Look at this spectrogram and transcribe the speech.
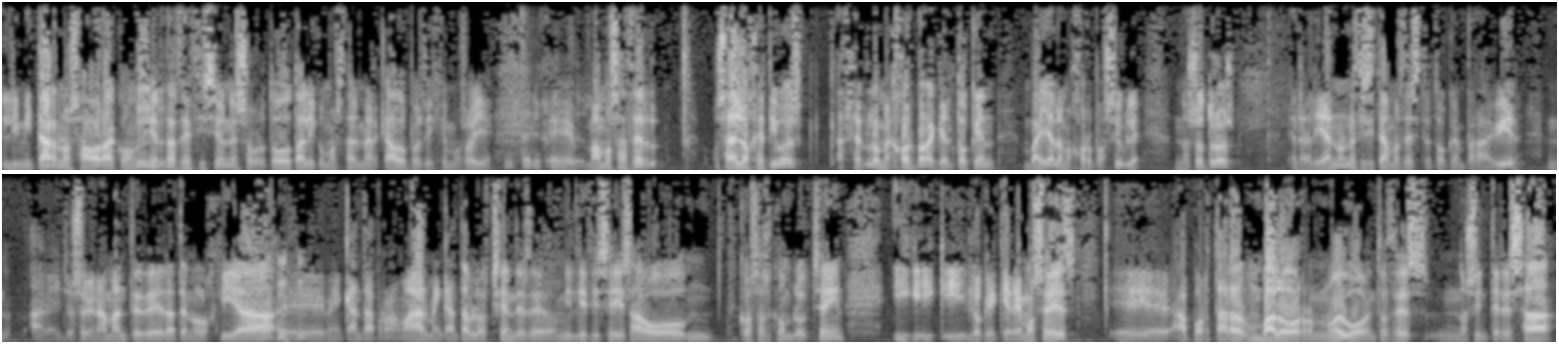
limitarnos ahora con ciertas decisiones, sobre todo tal y como está el mercado, pues dijimos, oye, eh, vamos a hacer, o sea, el objetivo es hacer lo mejor para que el token vaya lo mejor posible. Nosotros, en realidad, no necesitamos de este token para vivir. A ver, yo soy un amante de la tecnología, me encanta programar, me encanta blockchain, desde 2016 hago cosas con blockchain y, y lo que queremos es aportar un valor nuevo, entonces nos interesa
